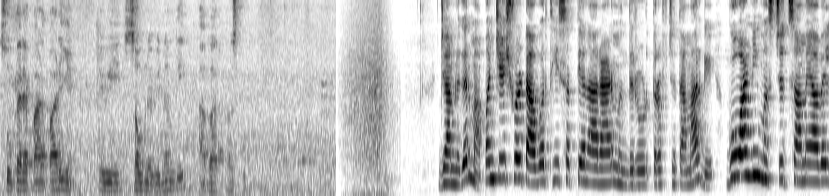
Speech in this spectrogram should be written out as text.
સુપેરે પાર પાડીએ એવી સૌને વિનંતી. આભાર, અસ્તુ. જામનગરમાં પંચેશ્વર ટાવરથી સત્યનારાયણ મંદિર રોડ તરફ જતા માર્ગે ગોવાળની મસ્જિદ સામે આવેલ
